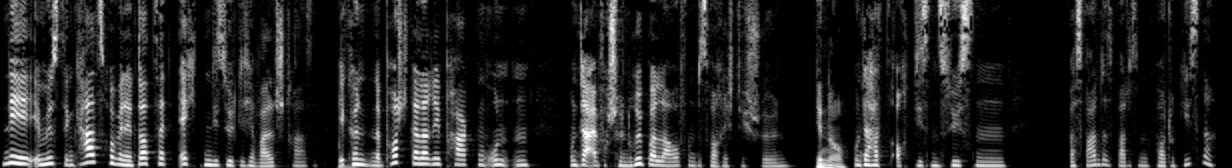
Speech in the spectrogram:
Nee, ihr müsst in Karlsruhe, wenn ihr dort seid, echt in die südliche Waldstraße. Mhm. Ihr könnt in der Postgalerie parken unten und da einfach schön rüberlaufen. Das war richtig schön. Genau. Und da hat's auch diesen süßen, was war das? War das ein Portugieser?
